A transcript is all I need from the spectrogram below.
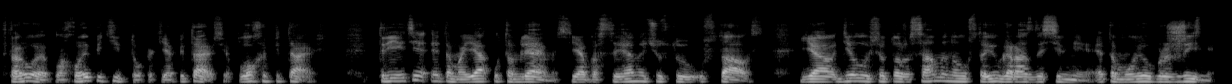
Второе, плохой аппетит, то, как я питаюсь, я плохо питаюсь. Третье – это моя утомляемость. Я постоянно чувствую усталость. Я делаю все то же самое, но устаю гораздо сильнее. Это мой образ жизни,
